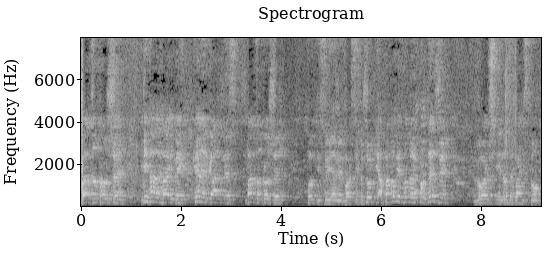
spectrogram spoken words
Bardzo proszę. Michał Hajbek, Kenneth Gardnes, bardzo proszę. Podpisujemy właśnie koszulki, a panowie fotoreporterzy, właśnie, drodzy Państwo.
